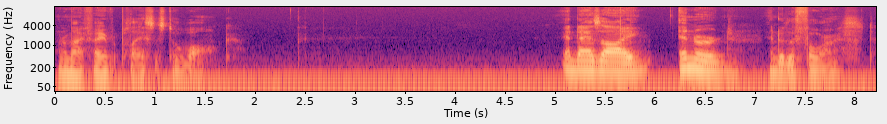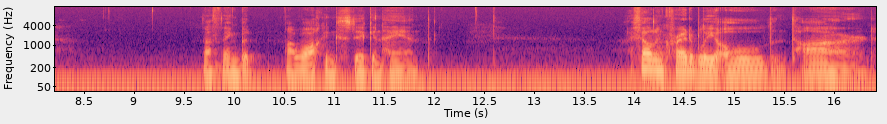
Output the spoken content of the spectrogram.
one of my favorite places to walk. And as I entered into the forest, nothing but my walking stick in hand, I felt incredibly old and tired,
